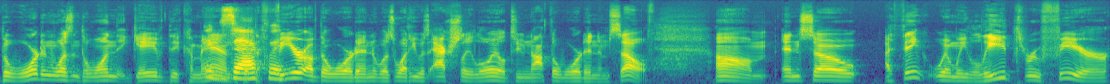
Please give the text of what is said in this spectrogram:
the warden wasn't the one that gave the commands, but Exactly. the fear of the warden was what he was actually loyal to, not the warden himself. Um, and so I think when we lead through fear,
